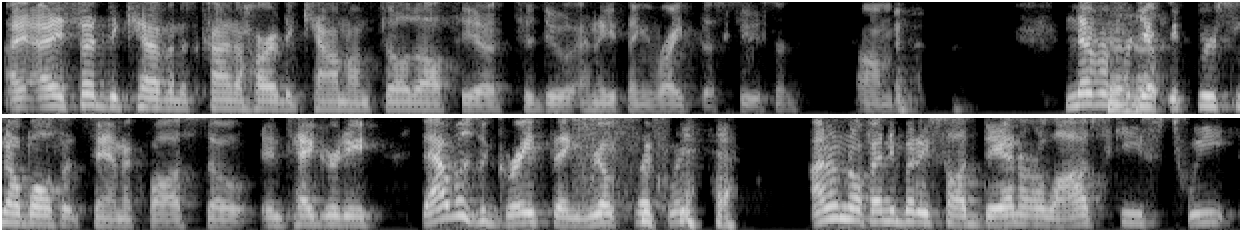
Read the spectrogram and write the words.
I, I said to Kevin, it's kind of hard to count on Philadelphia to do anything right this season. Um, never forget we threw snowballs at Santa Claus, so integrity. That was the great thing. Real quickly, I don't know if anybody saw Dan Orlovsky's tweet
